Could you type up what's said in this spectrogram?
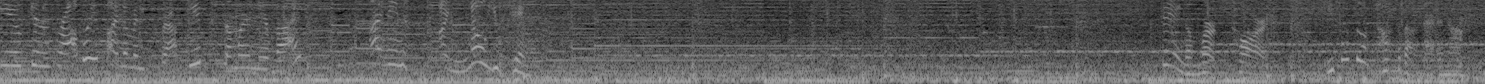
You can probably find them in scrap heaps somewhere nearby. I mean, I know you can. Merc's hard. People don't talk about that enough.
